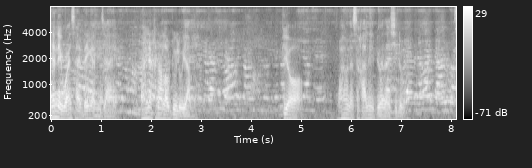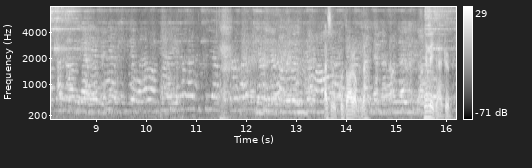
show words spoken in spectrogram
ညနေဝိုင်းဆိုင်သိမ်းကန်နေကြရင်ဝိုင်းနဲ့ခဏလောက်တွေ့လို့ရမှာ ပြီးတော့ဝိုင်းကလည်းစကားလေးပြောတယ်ရှိလို့အဲ့ဆိုကိုသွားတော့မလားညနေကျတွေ့မယ်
